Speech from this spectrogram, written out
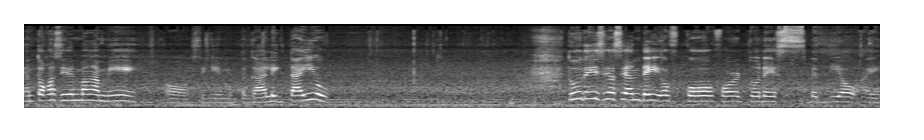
Ganito kasi yun mga mi. Oh, sige magtagalig tayo. Two days kasi ang day off ko for today's video ay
